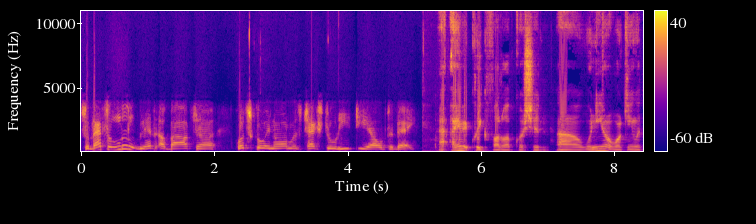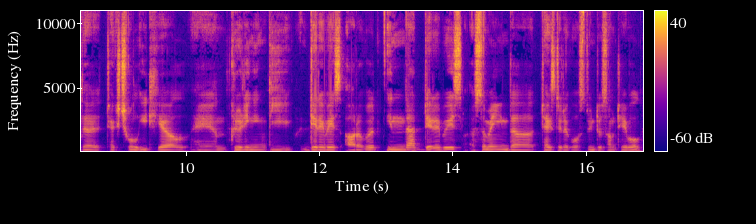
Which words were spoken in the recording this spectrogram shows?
So that's a little bit about uh, what's going on with textual ETL today. I have a quick follow up question. Uh, when you're working with a textual ETL and creating the database out of it, in that database, assuming the text data goes into some table,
